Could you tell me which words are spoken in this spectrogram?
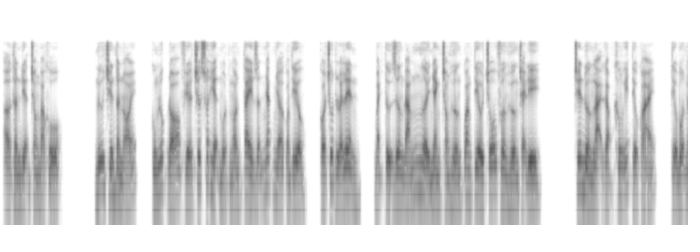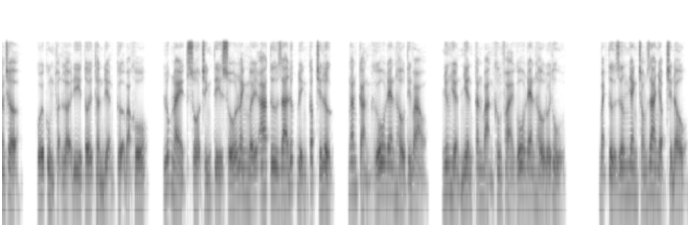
Ở thần điện trong bà khố. Nữ chiến thần nói, cùng lúc đó phía trước xuất hiện một ngón tay dẫn nhắc nhở con tiêu có chút lóe lên, bạch tử dương đám người nhanh chóng hướng quang tiêu chỗ phương hướng chạy đi. Trên đường lại gặp không ít tiểu quái, tiểu bột ngăn trở, cuối cùng thuận lợi đi tới thần điện cửa bà khố. Lúc này, sổ chính tỷ số lanh mấy a tư ra đức đỉnh cấp chiến lược, ngăn cản gỗ đen hầu tiến vào, nhưng hiển nhiên căn bản không phải gỗ đen hầu đối thủ. Bạch tử dương nhanh chóng gia nhập chiến đấu,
